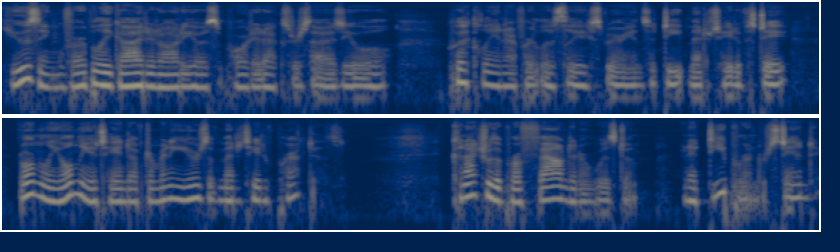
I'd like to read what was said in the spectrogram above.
Using verbally guided audio supported exercise, you will quickly and effortlessly experience a deep meditative state, normally only attained after many years of meditative practice. Connect with a profound inner wisdom and a deeper understanding.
